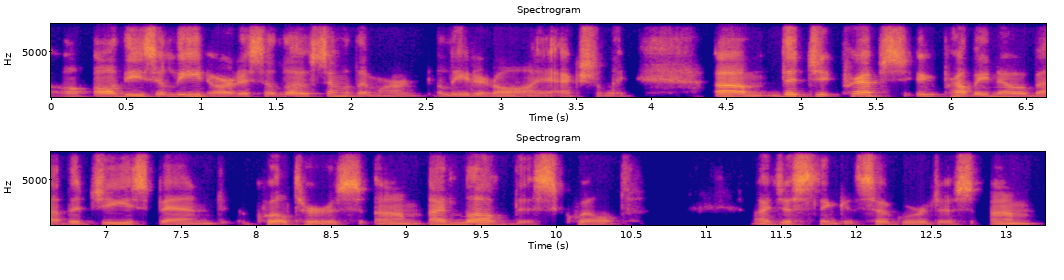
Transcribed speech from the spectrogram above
all, all these elite artists although some of them aren't elite at all actually um the G, perhaps you probably know about the Gee's Bend quilters um i love this quilt I just think it's so gorgeous. Um,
